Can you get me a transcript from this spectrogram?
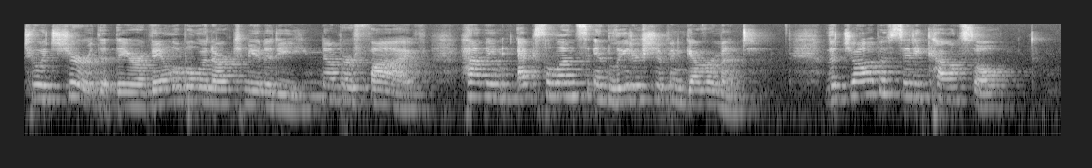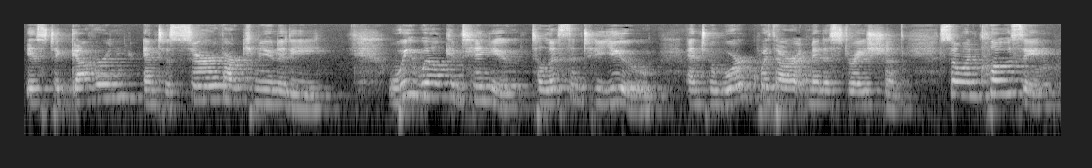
to ensure that they are available in our community. Number five, having excellence in leadership and government. The job of City Council is to govern and to serve our community. We will continue to listen to you and to work with our administration. So in closing,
